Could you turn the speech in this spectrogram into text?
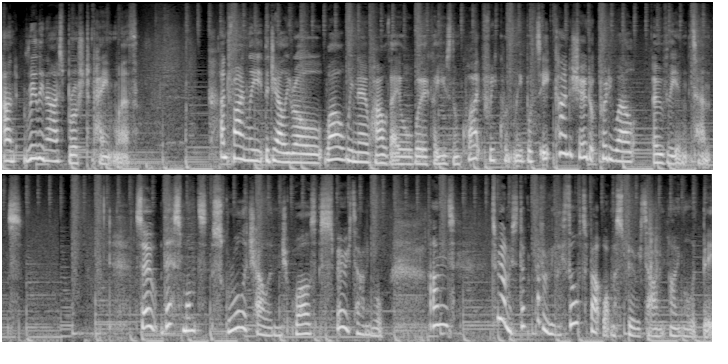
and really nice brush to paint with and finally, the Gelly Roll. Well, we know how they all work. I use them quite frequently, but it kind of showed up pretty well over the Inktense. So this month's Scrawlr Challenge was Spirit Animal, and to be honest, I've never really thought about what my spirit animal would be.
